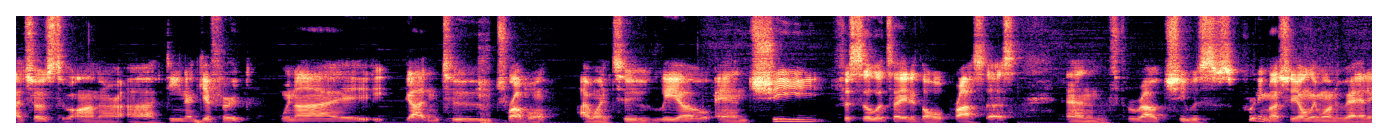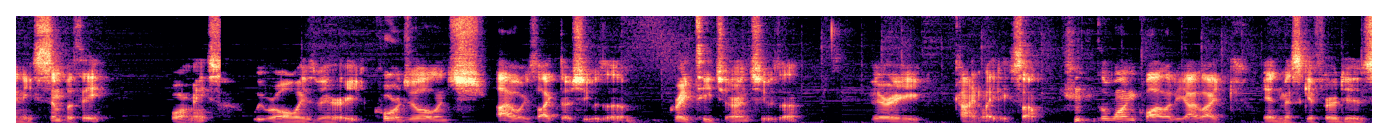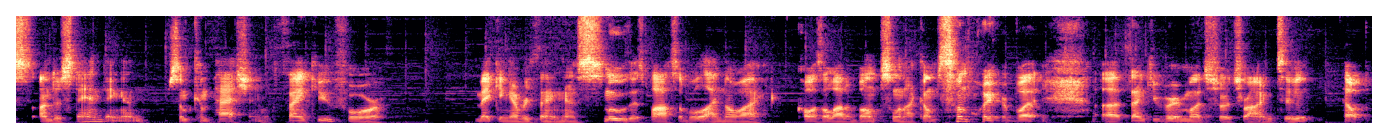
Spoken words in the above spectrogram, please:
I chose to honor uh, Dina Gifford. When I got into trouble, I went to Leo and she facilitated the whole process. And throughout, she was pretty much the only one who had any sympathy for me. So we were always very cordial and she, I always liked her. She was a great teacher and she was a very kind lady. So the one quality I like in Miss Gifford is understanding and some compassion. Thank you for making everything as smooth as possible. I know I cause a lot of bumps when I come somewhere, but uh, thank you very much for trying to help.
